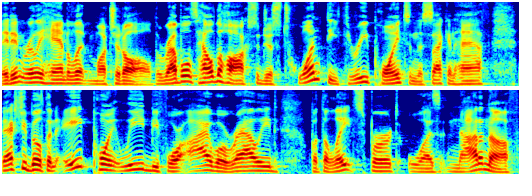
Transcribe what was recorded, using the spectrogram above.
They didn't really handle it much at all. The Rebels held the Hawks to just 23 points in the second half. They actually built an eight point lead before Iowa rallied, but the late spurt was not enough.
